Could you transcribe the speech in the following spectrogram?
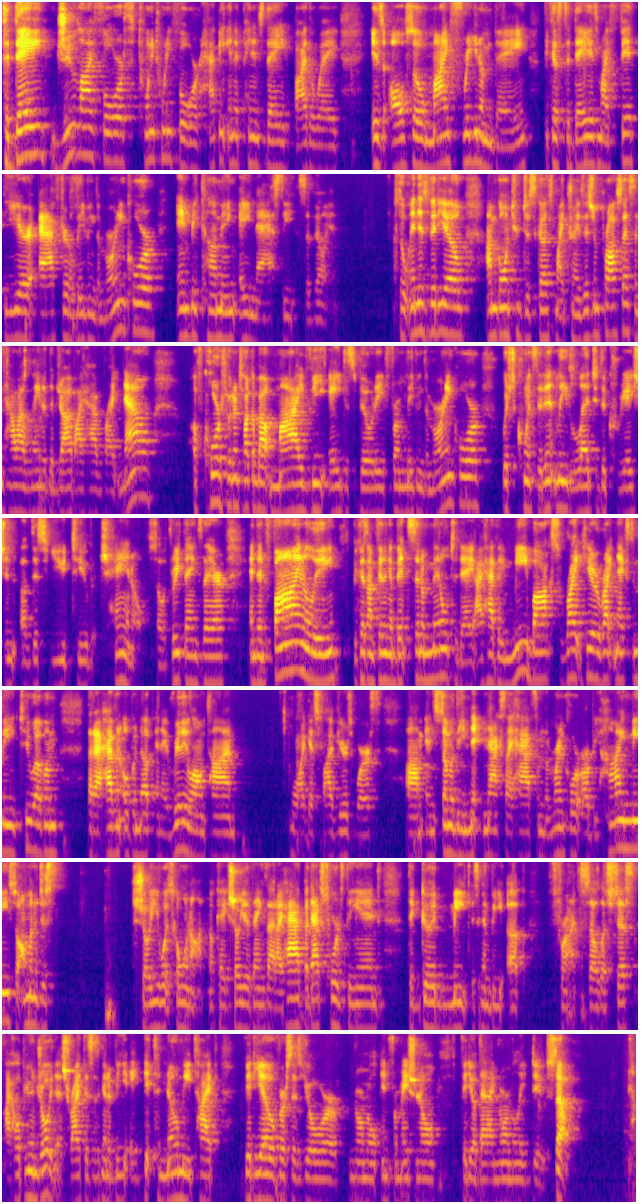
Today, July 4th, 2024, happy Independence Day, by the way, is also my Freedom Day because today is my fifth year after leaving the Marine Corps and becoming a nasty civilian. So, in this video, I'm going to discuss my transition process and how I landed the job I have right now, of course, we're going to talk about my VA disability from leaving the Marine Corps, which coincidentally led to the creation of this YouTube channel. So, three things there. And then finally, because I'm feeling a bit sentimental today, I have a me box right here, right next to me, two of them that I haven't opened up in a really long time. Well, I guess five years worth. Um, and some of the knickknacks I have from the Marine Corps are behind me. So, I'm going to just show you what's going on. Okay, show you the things that I have, but that's towards the end. The good meat is going to be up front. So let's just, I hope you enjoy this, right? This is going to be a get to know me type video versus your normal informational video that I normally do. So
